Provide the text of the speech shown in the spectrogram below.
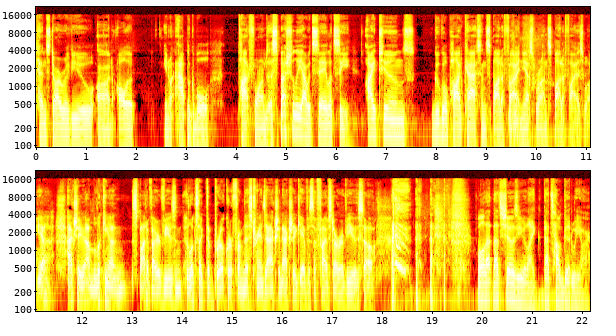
10 star review on all the you know applicable platforms, especially I would say, let's see, iTunes, Google Podcasts, and Spotify. Mm-hmm. And yes, we're on Spotify as well. Yeah. Actually, I'm looking on Spotify reviews, and it looks like the broker from this transaction actually gave us a five star review. So. well, that, that shows you like that's how good we are.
